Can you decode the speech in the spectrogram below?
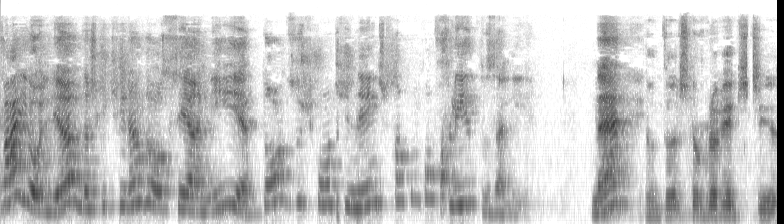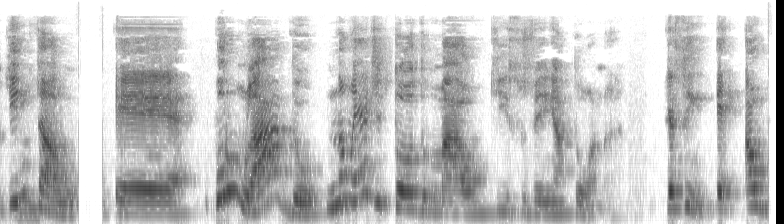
vai olhando, acho que tirando a Oceania, todos os continentes estão com conflitos ali. Né? Estão todos comprometidos. Então, é, por um lado, não é de todo mal que isso venha à tona. Porque, assim, é, alguém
